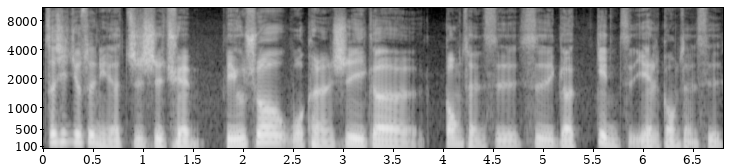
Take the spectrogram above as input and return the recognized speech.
这些就是你的知识圈。比如说，我可能是一个工程师，是一个电子业的工程师，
